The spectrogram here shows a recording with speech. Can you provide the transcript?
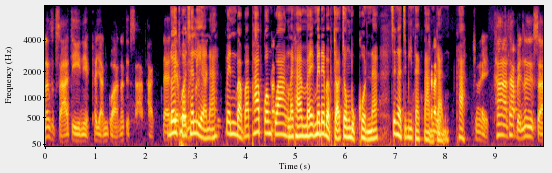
นักศึกษาจีนเนี่ยขยันกว่านักศึกษาไทยแต่โดยแต่ถั่วผมเฉลี่ยนะ เป็นแบบว่าภาพกว้างๆนะคะ ไม่ไม่ได้แบบเจาะจงบุคคลนะ ซึ่งอาจจะมีแตกต่างกันค่ะใช่ถ้าถ้าเป็นนักศึกษา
